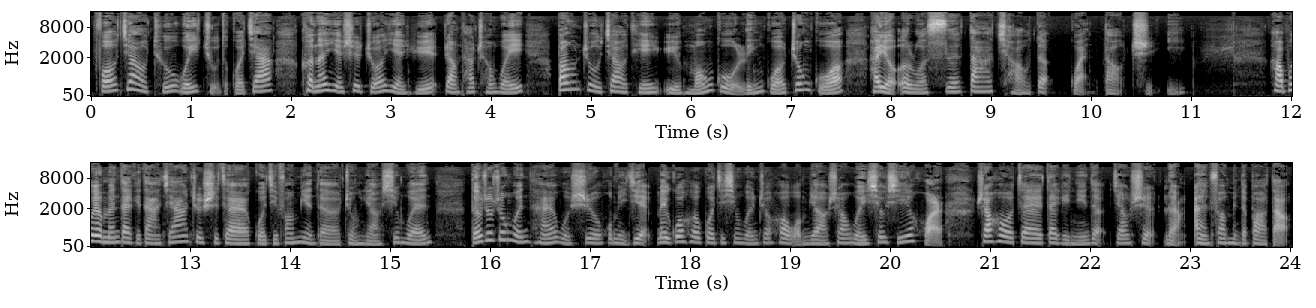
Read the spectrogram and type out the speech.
佛教徒为主的国家，可能也是着眼于让他成为帮助教廷与蒙古邻国中国还有俄罗斯搭桥的管道之一。好，朋友们带给大家就是在国际方面的重要新闻。德州中文台，我是胡美健。美国和国际新闻之后，我们要稍微休息一会儿，稍后再带给您的将是两岸方面的报道。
